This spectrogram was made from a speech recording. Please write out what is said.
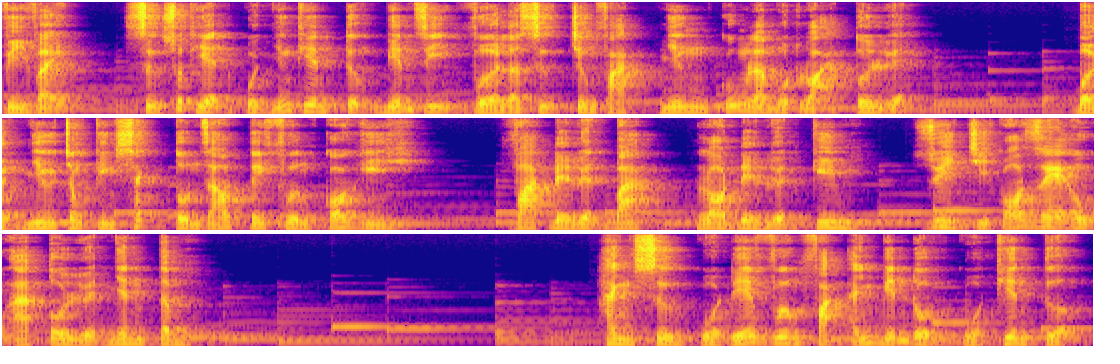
Vì vậy, sự xuất hiện của những thiên tượng biến dị vừa là sự trừng phạt nhưng cũng là một loại tôi luyện. Bởi như trong kinh sách tôn giáo Tây Phương có ghi, và để luyện bạc, lò để luyện kim, duy chỉ có re âu a tôi luyện nhân tâm. Hành xử của đế vương phản ánh biến đổi của thiên tượng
